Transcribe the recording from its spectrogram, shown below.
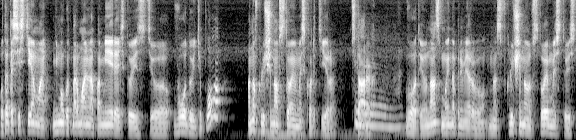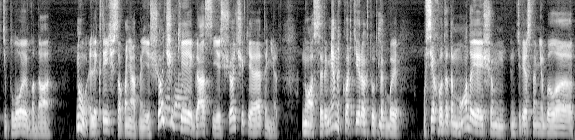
вот эта система, не могут нормально померять, то есть э, воду и тепло, она включена в стоимость квартиры старых. Mm-hmm. Вот, и у нас мы, например, у нас включена в стоимость, то есть тепло и вода. Ну, электричество, понятно, есть счетчики, ну, да. газ есть счетчики, а это нет. Ну, а в современных квартирах тут как бы у всех вот эта мода, я еще, интересно мне было,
